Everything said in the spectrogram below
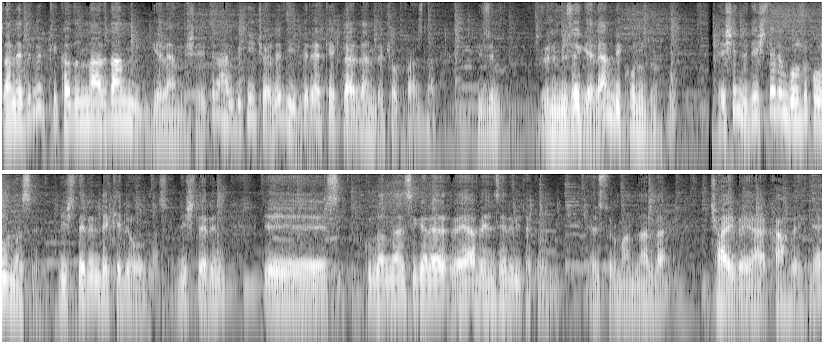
zannedilir ki kadınlardan gelen bir şeydir. Halbuki hiç öyle değildir. Erkeklerden de çok fazla bizim önümüze gelen bir konudur bu. E şimdi dişlerin bozuk olması, dişlerin lekeli olması, dişlerin eee, kullanılan sigara veya benzeri bir takım enstrümanlarla çay veya kahveyle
